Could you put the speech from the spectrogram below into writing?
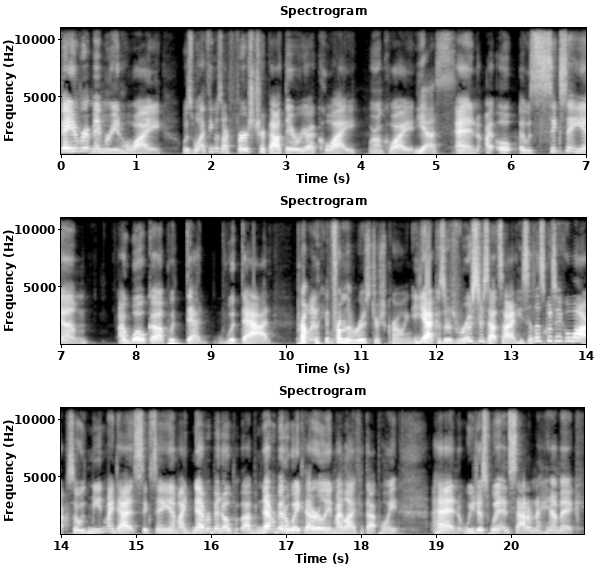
favorite memory in Hawaii was one. I think it was our first trip out there. We were at Kauai. We're on Kauai. Yes. And I oh, it was six a.m. I woke up with dad with dad. Probably from the roosters crowing. Yeah, because there's roosters outside. He said, "Let's go take a walk." So it was me and my dad at 6 a.m. I'd never been open. I've never been awake that early in my life at that point, and we just went and sat on a hammock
